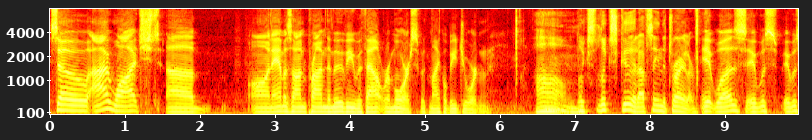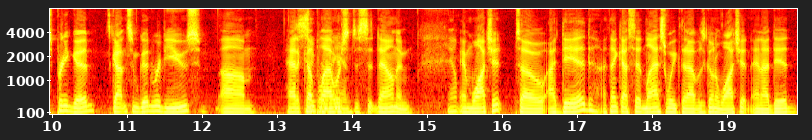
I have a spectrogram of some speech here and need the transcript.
So I watched uh, on Amazon Prime the movie Without Remorse with Michael B. Jordan. Oh, looks looks good. I've seen the trailer. It was it was it was pretty good. It's gotten some good reviews. Um, had a couple hours to sit down and Yep. and watch it. So I did. I think I said last week that I was going to watch it, and I did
